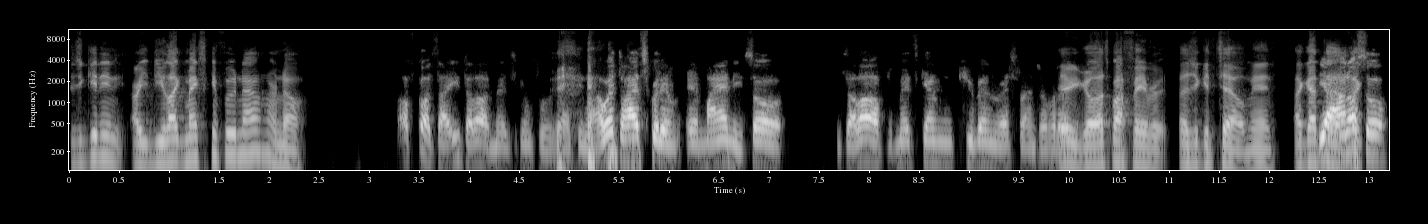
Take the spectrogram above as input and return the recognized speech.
Did you get any? Are you? Do you like Mexican food now or no? Of course, I eat a lot of Mexican food. Like, you know, I went to high school in, in Miami, so it's a lot of Mexican, Cuban restaurants over there. There you go. That's my favorite, as you can tell, man. I got yeah, the, and also.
